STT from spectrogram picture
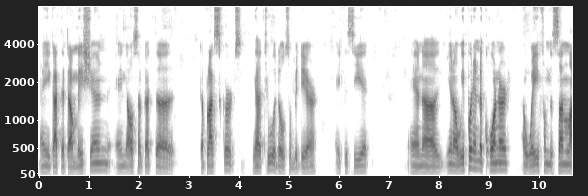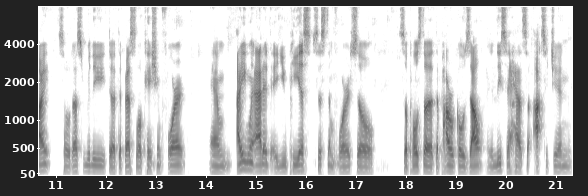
And you got the Dalmatian, and you also got the the black skirts. We have two of those over there. You can see it. And, uh, you know, we put in the corner away from the sunlight. So that's really the, the best location for it. And I even added a UPS system for it. So suppose the, the power goes out, at least it has oxygen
